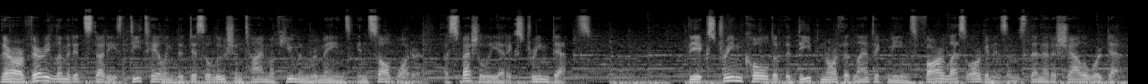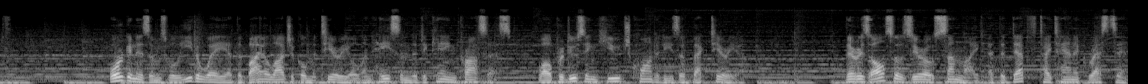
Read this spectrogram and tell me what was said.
There are very limited studies detailing the dissolution time of human remains in saltwater, especially at extreme depths. The extreme cold of the deep North Atlantic means far less organisms than at a shallower depth. Organisms will eat away at the biological material and hasten the decaying process, while producing huge quantities of bacteria. There is also zero sunlight at the depth Titanic rests in.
